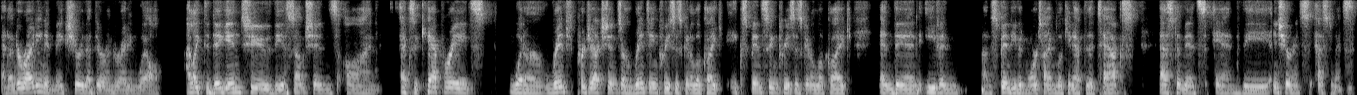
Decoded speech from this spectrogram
at underwriting and make sure that they're underwriting well i like to dig into the assumptions on exit cap rates what our rent projections or rent increase is going to look like, expense increase is going to look like, and then even um, spend even more time looking at the tax estimates and the insurance estimates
